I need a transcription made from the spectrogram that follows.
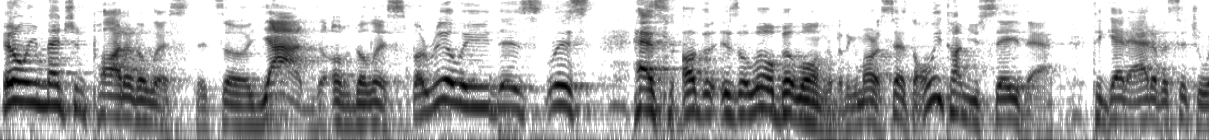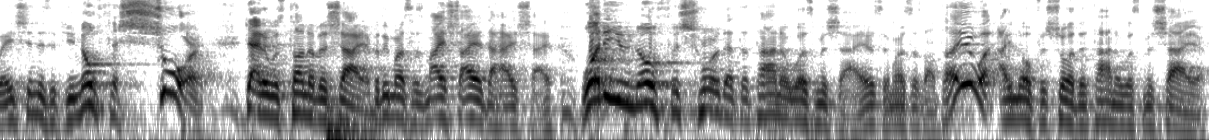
it only mentioned part of the list. It's a yad of the list, but really this list has other is a little bit longer. But the Gemara says the only time you say that to get out of a situation is if you know for sure that it was Tana B'Shaya. But the Gemara says, My Shaya, the High Shaya. What do you know for sure that the Tana was Meshaya? So the Gemara says, I'll tell you what I know for sure the Tana was Meshaya.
